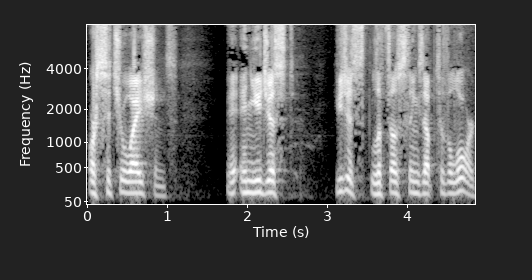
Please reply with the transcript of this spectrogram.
or situations? And you just you just lift those things up to the Lord.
